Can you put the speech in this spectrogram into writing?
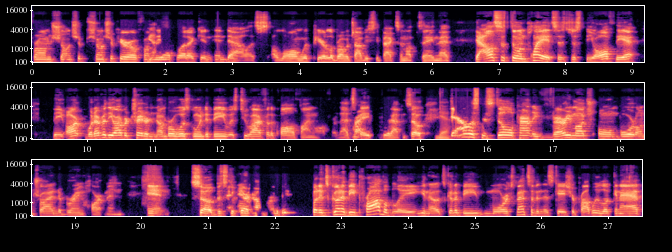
from Sean, Shap- Sean Shapiro from Yes. the Athletic in, in Dallas, along with Pierre LeBrun, which obviously backs him up, saying that Dallas is still in play. It says just the off the the art whatever the arbitrator number was going to be was too high for the qualifying offer. That's Right. basically what happened. So Yeah. Dallas is still apparently very much on board on trying to bring Hartman in. So, but it's, the, but it's going to be probably, you know, it's going to be more expensive in this case. You're probably looking at,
